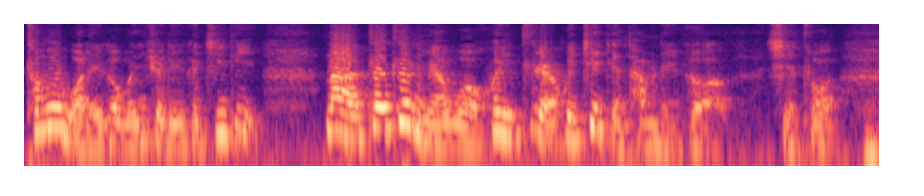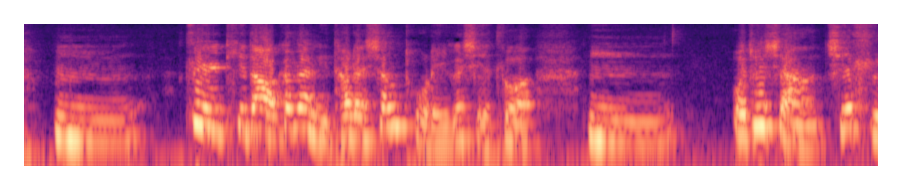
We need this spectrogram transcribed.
成为我的一个文学的一个基地。那在这里面，我会自然会借鉴他们的一个写作。嗯，至于提到刚才你他的乡土的一个写作，嗯，我就想，其实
